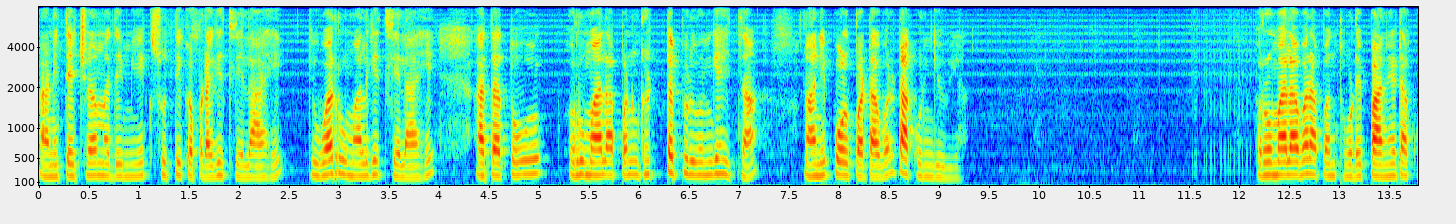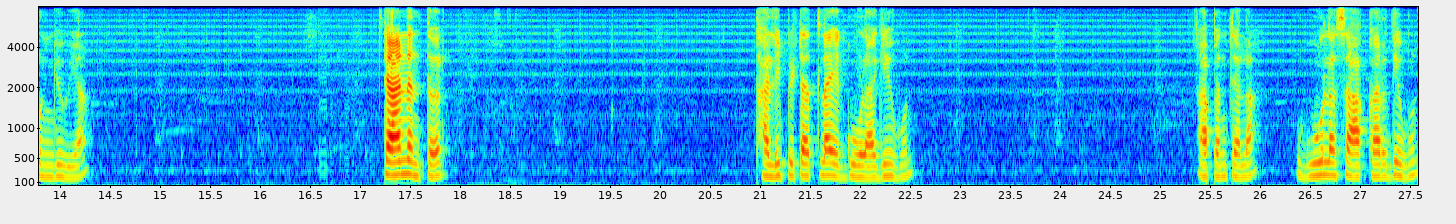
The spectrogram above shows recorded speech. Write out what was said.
आणि त्याच्यामध्ये मी एक सुती कपडा घेतलेला आहे किंवा रुमाल घेतलेला आहे. आता तो रुमाल आपण घट्ट पिळून घ्यायचा आणि पोळपाटावर टाकून घेऊया. रुमालावर आपण थोडे पाणी टाकून घेऊया. त्यानंतर थालीपीठातला एक गोळा घेऊन आपण त्याला गोल असा आकार देऊन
